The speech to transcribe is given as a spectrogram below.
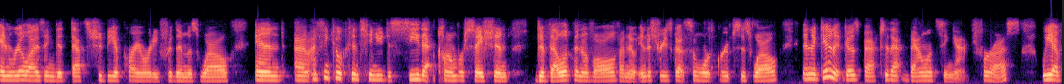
and realizing that that should be a priority for them as well. And uh, I think you'll continue to see that conversation develop and evolve. I know industry's got some work groups as well. And again, it goes back to that balancing act for us. We have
